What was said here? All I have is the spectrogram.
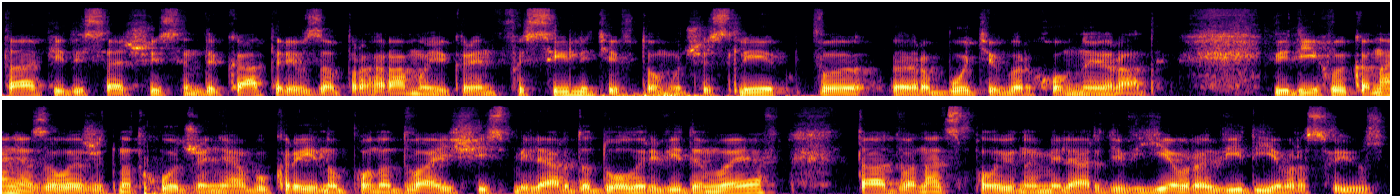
та 56 індикаторів за програмою Ukraine Facility, в тому числі в роботі Верховної Ради. Від їх виконання залежить надходження в Україну понад 2,6 мільярда доларів від МВФ та 12,5 мільярдів євро від Євросоюзу.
